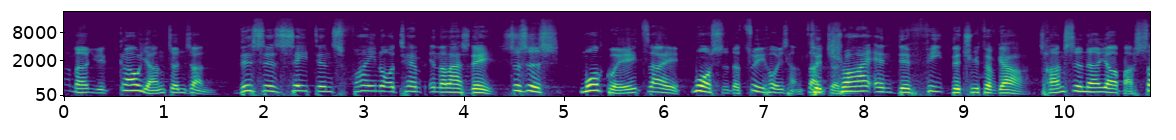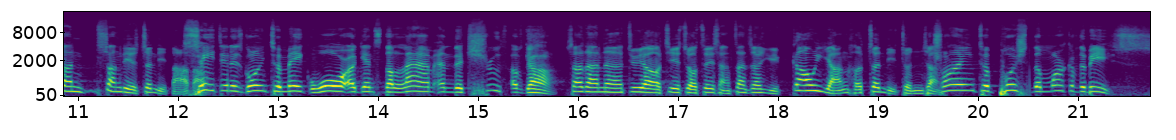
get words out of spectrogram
他们与羔羊征战，This is Satan's final attempt in the last days 这是魔鬼在末时的最后一场 to 战争， try and defeat the truth of God. 尝试呢要把上上帝的真理打倒。 Satan is going to make war against the Lamb and the truth of God, 撒旦呢就要借助这场战争与羔羊和真理征战， trying to push the mark of the beast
